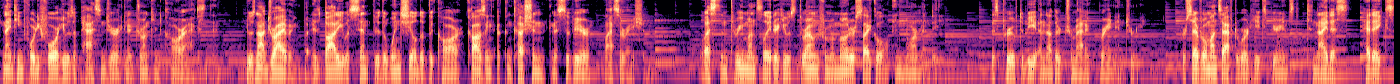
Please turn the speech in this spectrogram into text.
In 1944, he was a passenger in a drunken car accident. He was not driving, but his body was sent through the windshield of the car, causing a concussion and a severe laceration. Less than three months later, he was thrown from a motorcycle in Normandy. This proved to be another traumatic brain injury. For several months afterward, he experienced tinnitus, headaches,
